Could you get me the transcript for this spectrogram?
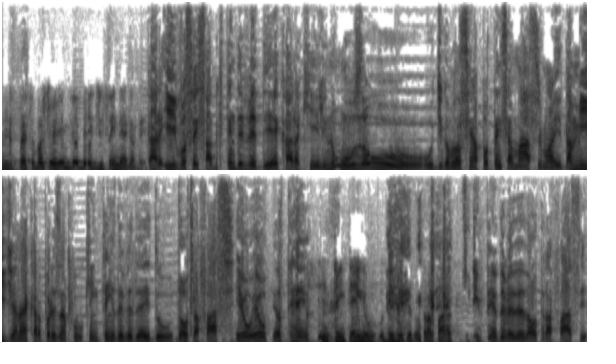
TVs, você baixou o MVB de 100 mega, velho. Cara, e vocês sabem que tem DVD, cara, que ele não usa o, o, digamos assim, a potência máxima aí da mídia, né, cara? Por exemplo, quem tem o DVD aí do, da Outra Face, eu, eu, eu tenho. Quem tem o DVD do Ultraface, Quem tem o DVD da Outra Face,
